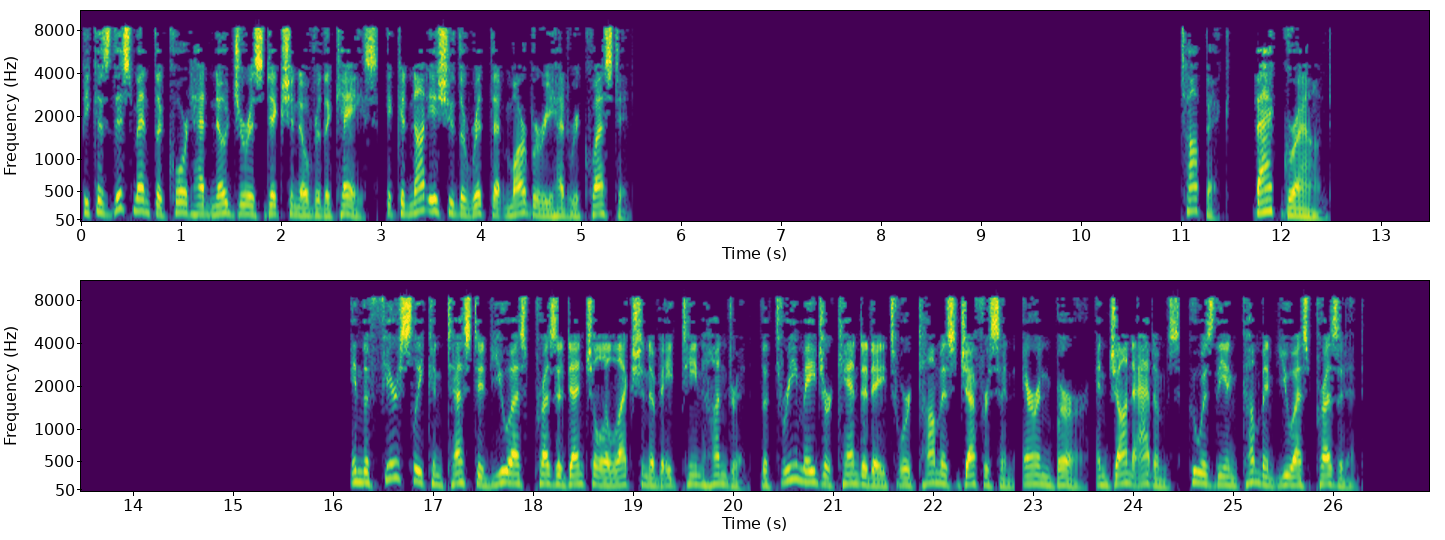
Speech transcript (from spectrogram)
Because this meant the court had no jurisdiction over the case, it could not issue the writ that Marbury had requested. Background In the fiercely contested U.S. presidential election of 1800, the three major candidates were Thomas Jefferson, Aaron Burr, and John Adams, who was the incumbent U.S. president.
